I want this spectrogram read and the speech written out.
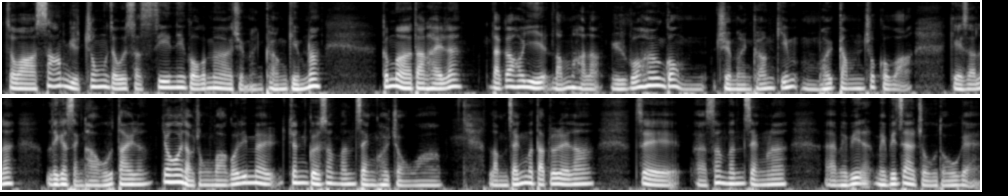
就話三月中就會實施呢個咁樣嘅全民強檢啦。咁啊，但係呢，大家可以諗下啦，如果香港唔全民強檢唔去禁足嘅話，其實呢，你嘅成效好低啦。一開頭仲話嗰啲咩根據身份證去做啊，林鄭咪答咗你啦，即係誒身份證呢，诶未必未必真係做到嘅，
